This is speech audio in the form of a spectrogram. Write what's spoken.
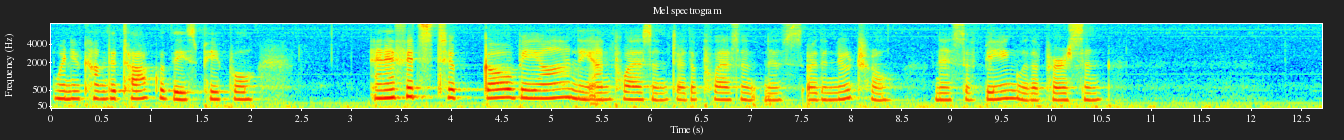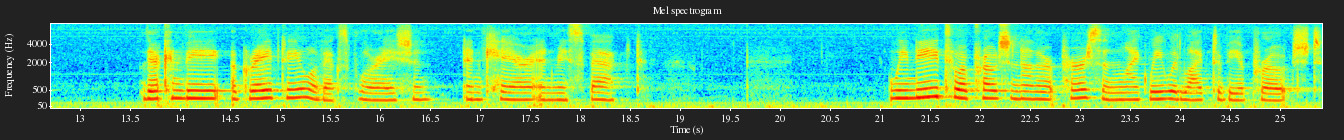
when you come to talk with these people And if it's to go beyond the unpleasant or the pleasantness or the neutralness of being with a person, there can be a great deal of exploration and care and respect. We need to approach another person like we would like to be approached.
